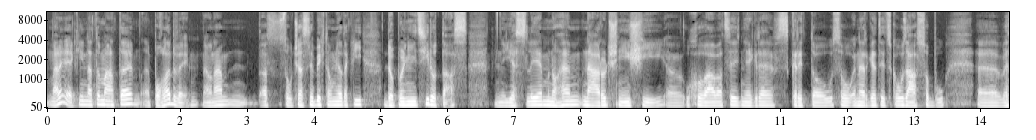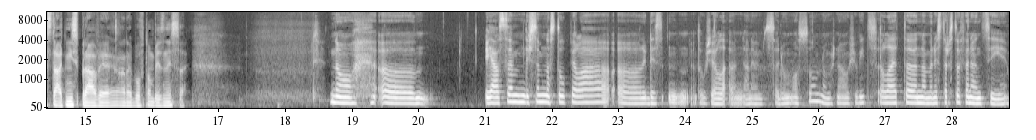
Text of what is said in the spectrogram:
Marie, jaký na to máte pohled vy? Ona, a současně bych tomu měl takový doplňující dotaz, jestli je mnohem náročnější uh, uchovávat si někde skrytou svou energetickou zásobu uh, ve státní správě anebo v tom biznise. No, uh já jsem, když jsem nastoupila, uh, kdy, to už je, já nevím, sedm, osm, no možná už víc let na ministerstvo financí,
